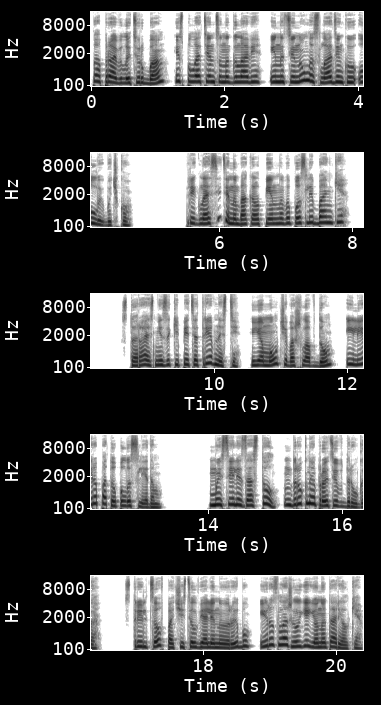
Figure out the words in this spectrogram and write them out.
Поправила тюрбан из полотенца на голове и натянула сладенькую улыбочку. «Пригласите на бокал пенного после баньки?» Стараясь не закипеть от ревности, я молча вошла в дом, и Лира потопала следом. Мы сели за стол, друг напротив друга. Стрельцов почистил вяленую рыбу и разложил ее на тарелке.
